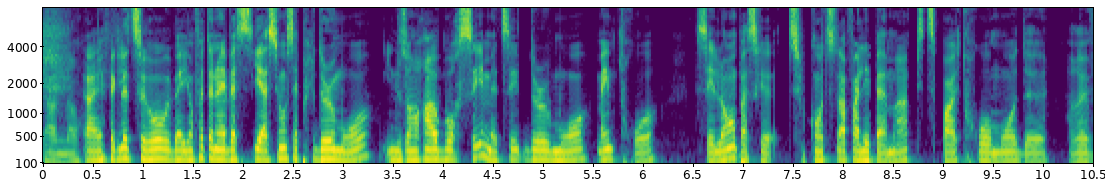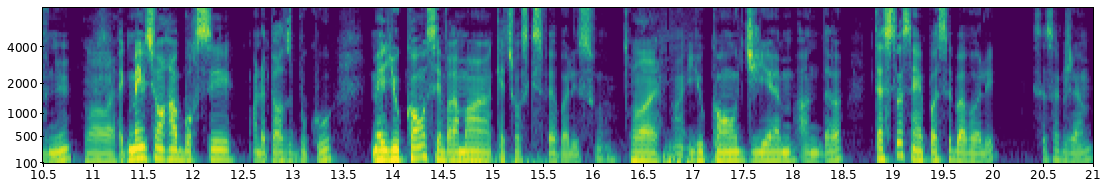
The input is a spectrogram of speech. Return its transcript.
Non, non. Ouais, fait que là, Turo, ben, ils ont fait une investigation, ça a pris deux mois. Ils nous ont remboursé, mais tu sais, deux mois, même trois, c'est long parce que tu continues à faire les paiements, puis tu perds trois mois de revenus. Ouais, ouais. Fait que même si on a remboursé, on a perdu beaucoup. Mais Yukon, c'est vraiment quelque chose qui se fait voler souvent. Ouais, Yukon, GM, Honda. Tesla, c'est impossible à voler. C'est ça que j'aime.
